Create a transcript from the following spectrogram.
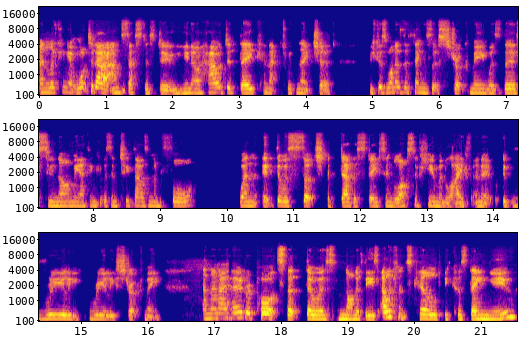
and looking at what did our ancestors do? You know, how did they connect with nature? Because one of the things that struck me was the tsunami, I think it was in 2004, when it, there was such a devastating loss of human life, and it, it really, really struck me. And then I heard reports that there was none of these elephants killed because they knew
